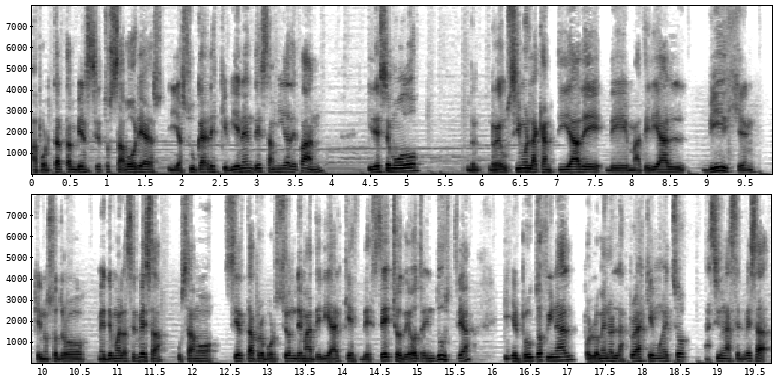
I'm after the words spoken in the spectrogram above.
aportar también ciertos sabores y azúcares que vienen de esa miga de pan. Y de ese modo re- reducimos la cantidad de, de material virgen que nosotros metemos a la cerveza, usamos cierta proporción de material que es desecho de otra industria y el producto final, por lo menos las pruebas que hemos hecho, ha sido una cerveza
